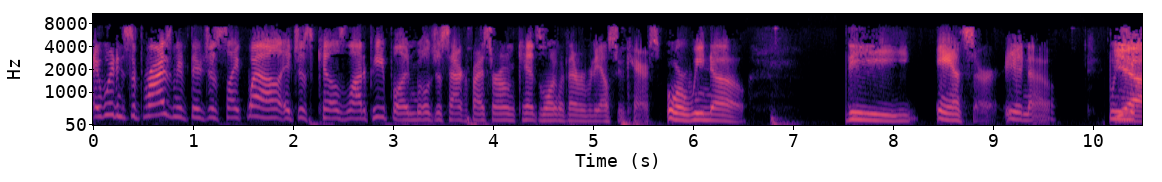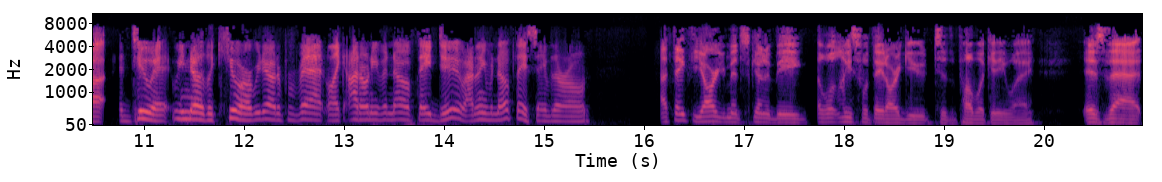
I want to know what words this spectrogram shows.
it wouldn't surprise me if they're just like, well, it just kills a lot of people, and we'll just sacrifice our own kids along with everybody else who cares. Or we know the answer. You know, we yeah, know how to do it. We know the cure. We know how to prevent. Like I don't even know if they do. I don't even know if they save their own. I think the argument's going to be, at least what they'd argue to the public anyway, is that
